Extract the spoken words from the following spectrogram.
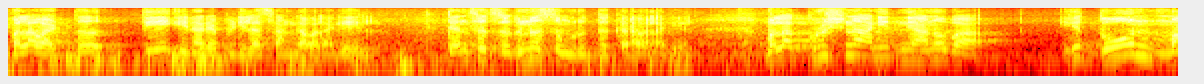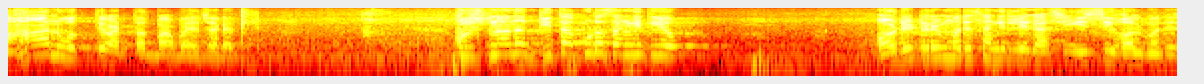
मला वाटतं ते येणाऱ्या पिढीला सांगावं लागेल. त्यांचं जगणं समृद्ध करावं लागेल. मला कृष्ण आणि ज्ञानोबा हे दोन महान वक्ते वाटतात बाबा या जगातले. कृष्णानं गीता कुठं सांगितली हो? ऑडिटोरियममध्ये सांगितली का अशी एसी हॉलमध्ये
